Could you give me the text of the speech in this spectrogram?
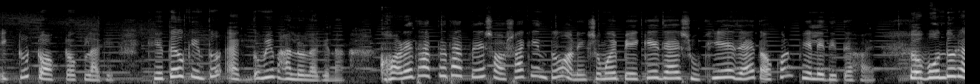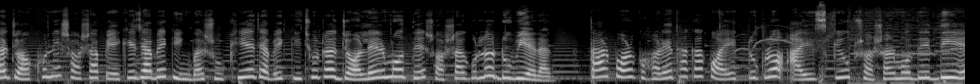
একটু টক টক লাগে। খেতেও কিন্তু একদমই ভালো লাগে না। ঘরে থাকতে থাকতে শশা কিন্তু অনেক সময় পেকে যায়, শুকিয়ে যায়, তখন ফেলে দিতে হয়। তো বন্ধুরা, যখনই শশা পেকে যাবে কিংবা শুকিয়ে যাবে, কিছুটা জলের মধ্যে শশাগুলো ডুবিয়ে রাখবে তারপর ঘরে থাকা কয়েক টুকরো আইস কিউব শশার মধ্যে দিয়ে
